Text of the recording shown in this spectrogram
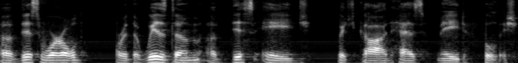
of this world or the wisdom of this age which god has made foolish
